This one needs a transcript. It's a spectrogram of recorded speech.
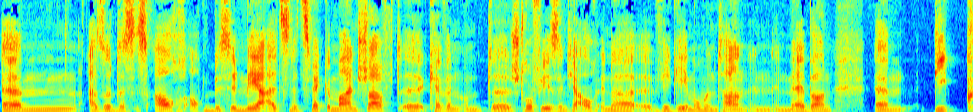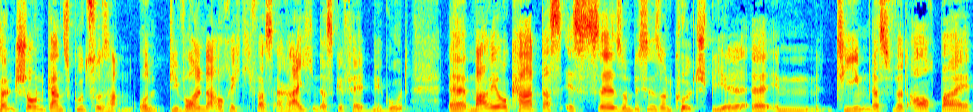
Ähm, also das ist auch, auch ein bisschen mehr als eine Zweckgemeinschaft. Äh, Kevin und äh, Struffi sind ja auch in der äh, WG momentan in, in Melbourne. Ähm, die können schon ganz gut zusammen und die wollen da auch richtig was erreichen. Das gefällt mir gut. Äh, Mario Kart, das ist äh, so ein bisschen so ein Kultspiel äh, im Team. Das wird auch bei,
